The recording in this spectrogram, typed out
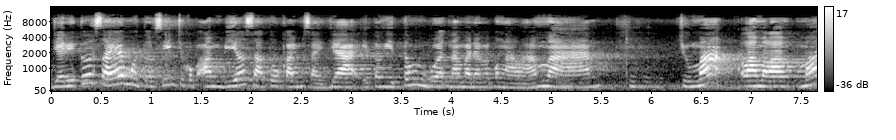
Jadi tuh saya mutusin cukup ambil satu UKM saja, hitung-hitung buat nambah-nambah pengalaman. Cuma lama-lama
